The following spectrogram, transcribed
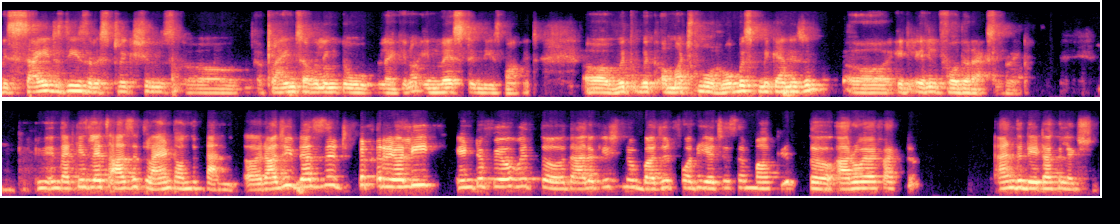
besides these restrictions uh, clients are willing to like you know invest in these markets uh, with with a much more robust mechanism uh, it, it'll further accelerate Okay. In- In that case, let's ask the client on the panel. Uh, Rajiv, does it really interfere with uh, the allocation of budget for the HSM market, the ROI factor and the data collection?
